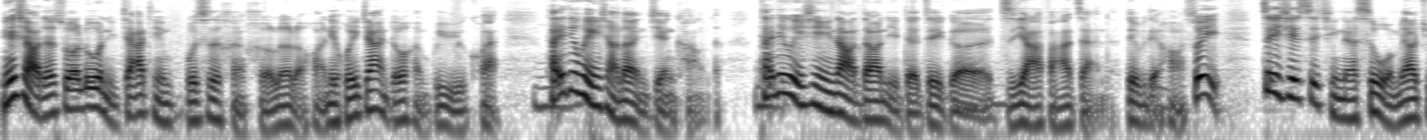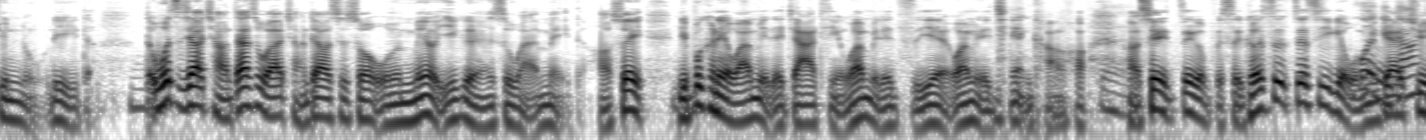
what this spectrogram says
你晓得说，如果你家庭不是很和乐的话，你回家你都很不愉快，它一定会影响到你健康的。它一定会影响到你的这个职业发展的，对不对哈？所以这些事情呢，是我们要去努力的。我只要强，但是我要强调是说，我们没有一个人是完美的哈。所以你不可能有完美的家庭、完美的职业、完美的健康哈。好，所以这个不是。可是这是一个我们应该去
